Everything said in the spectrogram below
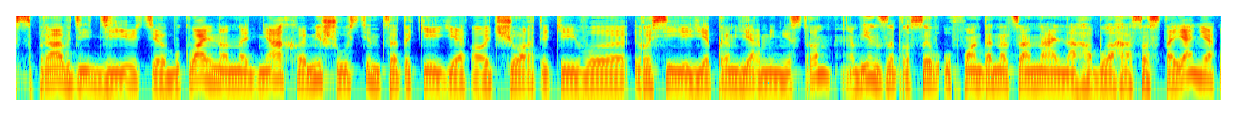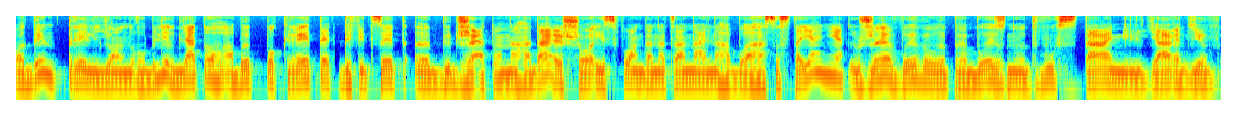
справді діють. Буквально на днях Мішустін, це такий чорт, який в Росії є прем'єр-міністром. Він запросив у фонда національного благосостояння 1 трильйон рублів для того, аби покрити дефіцит е, бюджету. Нагадаю, що із фонду національного благосостояння вже вивели приблизно 200 мільярдів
